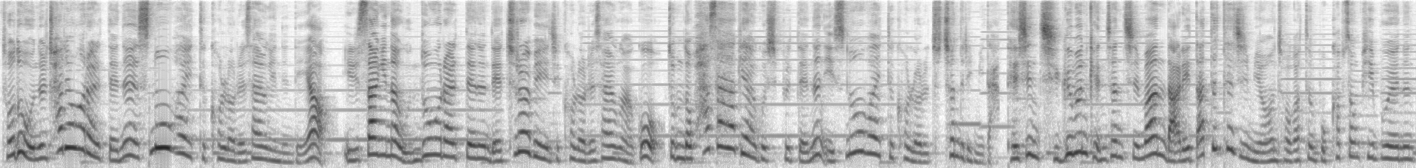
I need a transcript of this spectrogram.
저도 오늘 촬영을 할 때는 snow white 컬러를 사용했는데요. 일상이나 운동을 할 때는 natural beige 컬러를 사용하고 좀 더 화사하게 하고 싶을 때는 이 snow white 컬러를 추천드립니다. 대신 지금은 괜찮지만 날이 따뜻해지면 저 같은 복합성 피부에는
